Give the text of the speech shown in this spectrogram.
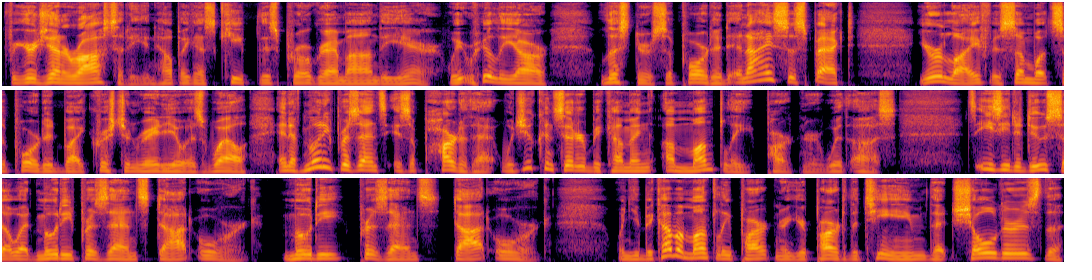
for your generosity in helping us keep this program on the air. We really are listener supported, and I suspect your life is somewhat supported by Christian radio as well. And if Moody Presents is a part of that, would you consider becoming a monthly partner with us? It's easy to do so at moodypresents.org. moodypresents.org. When you become a monthly partner, you're part of the team that shoulders the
